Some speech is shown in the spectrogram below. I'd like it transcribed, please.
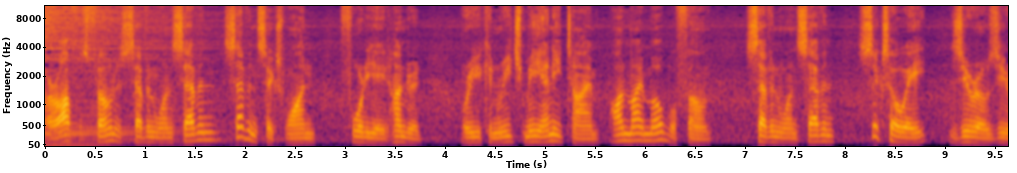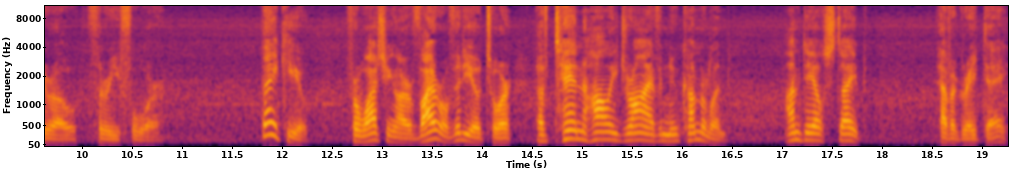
Our office phone is 717-761-4800, or you can reach me anytime on my mobile phone, 717-608-0034. Thank you for watching our viral video tour of 10 Holly Drive in New Cumberland. I'm Dale Stipe. Have a great day.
